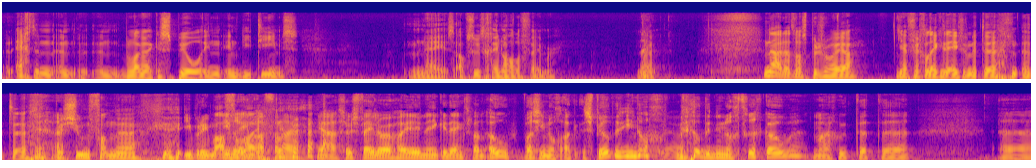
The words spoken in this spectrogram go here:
een, echt een, een, een belangrijke speel in, in die teams. Nee, het is absoluut geen Hall of Famer. Nee. nee. Nou, dat was Pedroia. Jij vergeleek het even met de, het uh, ja. pensioen van uh, Ibrahim Afellay. Ibrahim Afellay, ja. Zo'n speler waarvan je in één keer denkt van... oh, was hij nog, speelde hij nog? Ja. Wilde hij nog terugkomen? Maar goed, dat, uh,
